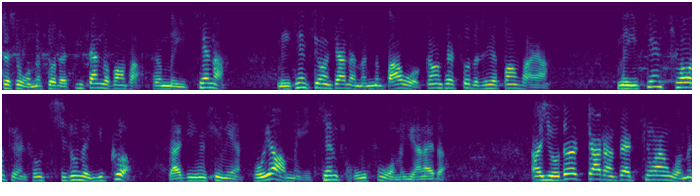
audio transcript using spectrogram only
这是我们说的第三个方法，就是每天呢，每天希望家长们能把我刚才说的这些方法呀，每天挑选出其中的一个来进行训练，不要每天重复我们原来的。啊，有的家长在听完我们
